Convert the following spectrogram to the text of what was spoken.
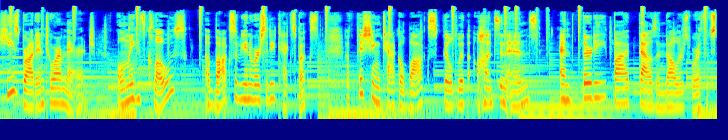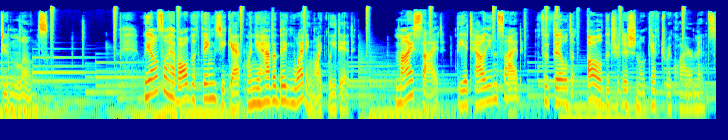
He's brought into our marriage only his clothes, a box of university textbooks, a fishing tackle box filled with odds and ends, and $35,000 worth of student loans. We also have all the things you get when you have a big wedding like we did. My side, the Italian side, fulfilled all the traditional gift requirements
